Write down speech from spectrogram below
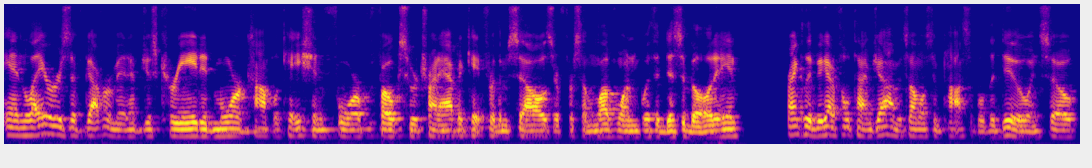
and layers of government have just created more complication for folks who are trying to advocate for themselves or for some loved one with a disability. And frankly, if you got a full time job, it's almost impossible to do. And so,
